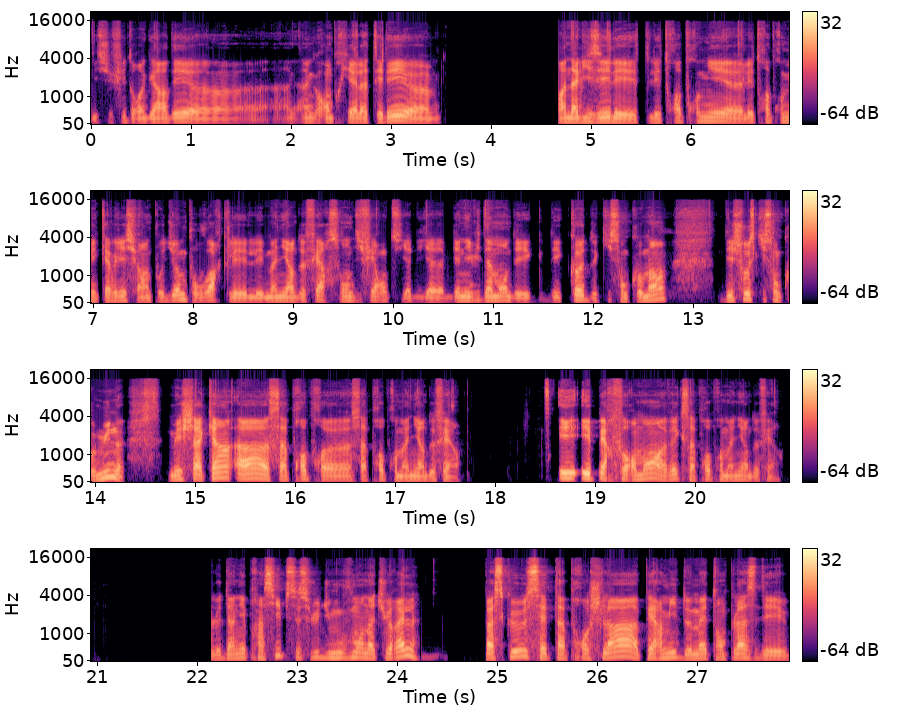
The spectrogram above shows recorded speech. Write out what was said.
Il suffit de regarder, heu, un grand prix à la télé, heu analyser les 3 premiers, heu, les 3 premiers cavaliers sur un podium pour voir que les manières de faire sont différentes. Il y a bien évidemment des des codes qui sont communs, des choses qui sont communes, mais chacun a sa propre, sa propre manière de faire et est performant avec sa propre manière de faire. Le dernier principe, c'est celui du mouvement naturel parce que cette approche-là a permis de mettre en place des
